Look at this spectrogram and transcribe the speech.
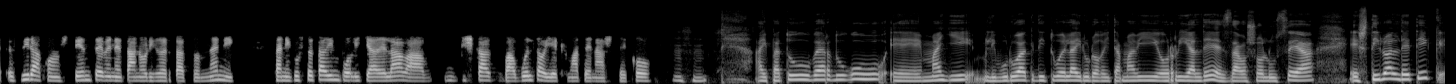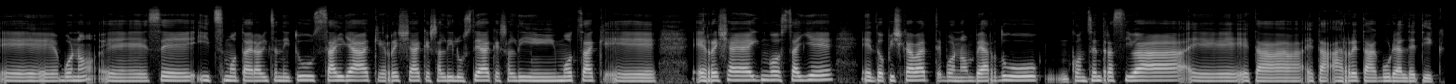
ez dira konstiente benetan hori gertatzen denik. Eta nik uste eta politia dela, ba, pixkat, ba, buelta horiek ematen hasteko. Mhm. Aipatu behar dugu, e, maili, liburuak dituela irurogeita mabi horri alde, ez da oso luzea. Estilo aldetik, e, bueno, e, ze hitz mota erabiltzen ditu, zailak, erresak, esaldi luzeak, esaldi motzak, e, erresa egingo zaie, edo pixka bat, bueno, behar du kontzentrazioa e, eta eta arreta gure aldetik.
